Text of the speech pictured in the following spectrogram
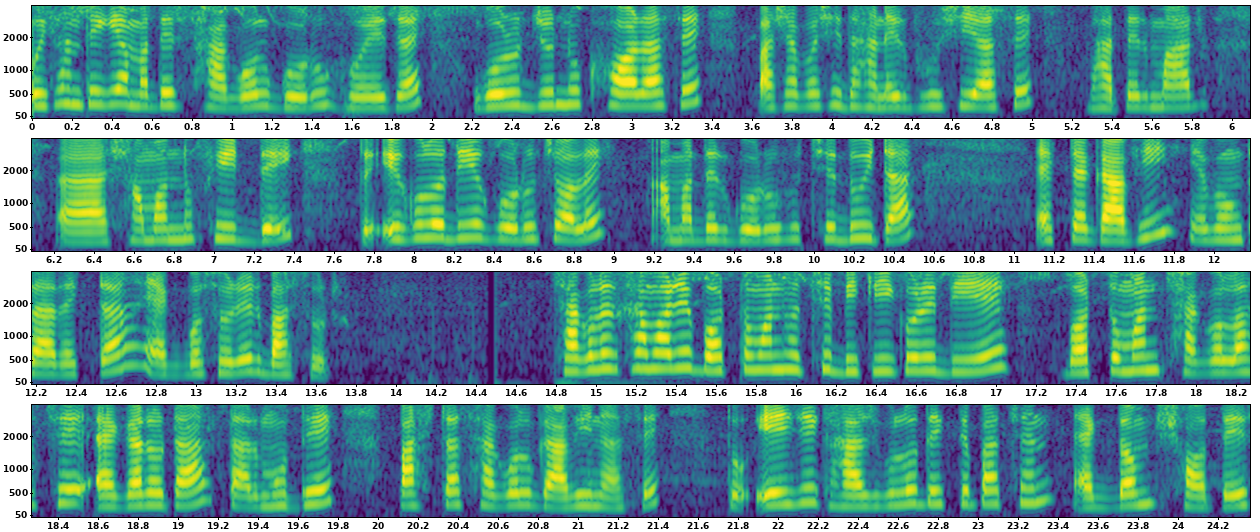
ওইখান থেকে আমাদের ছাগল, গরু হয়ে যায়। গরুর জন্য খড় আছে, পাশাপাশি ধানের ভুসি আছে, ভাতের মার সামান্য ফিট দেই। তো এগুলো দিয়ে গরু চলে। আমাদের গরু হচ্ছে দুইটা, একটা গাভী এবং তার একটা এক বছরের বাছুর। ছাগলের খামারে বর্তমান হচ্ছে বিক্রি করে দিয়ে বর্তমান ছাগল আছে এগারোটা, তার মধ্যে পাঁচটা ছাগল গাভীন আছে। তো এই যে ঘাসগুলো দেখতে পাচ্ছেন, একদম সতেজ,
